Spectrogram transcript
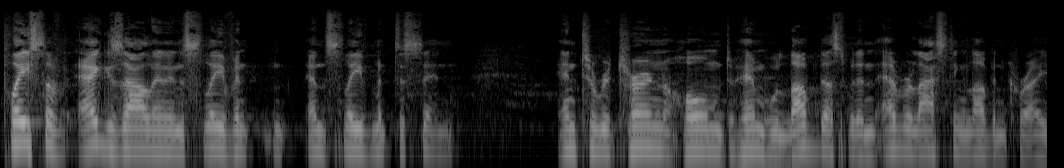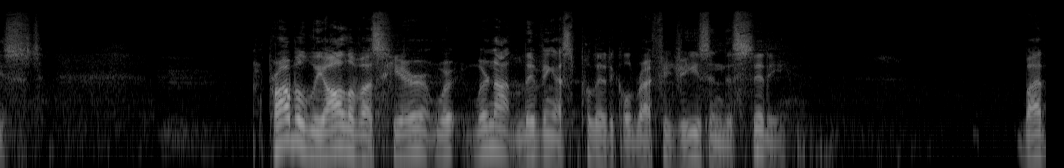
place of exile and enslavement, enslavement to sin, and to return home to Him who loved us with an everlasting love in Christ. Probably all of us here, we're, we're not living as political refugees in this city. But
